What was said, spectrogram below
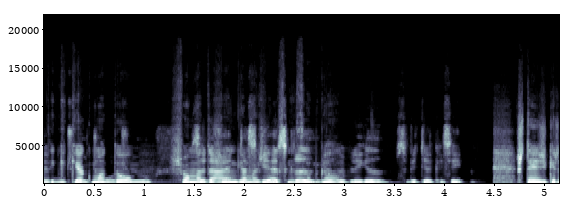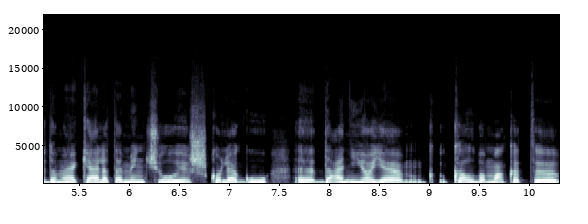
taigi kiek matau šiuo metu žengiamas žingsnis atgal štai išgirdome keletą minčių iš kolegų e, danijoje. Kalbama kad e,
